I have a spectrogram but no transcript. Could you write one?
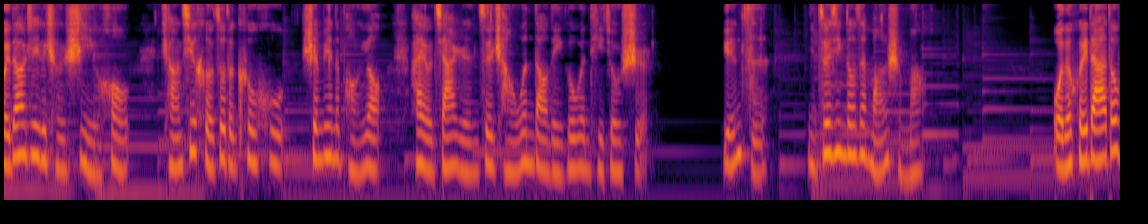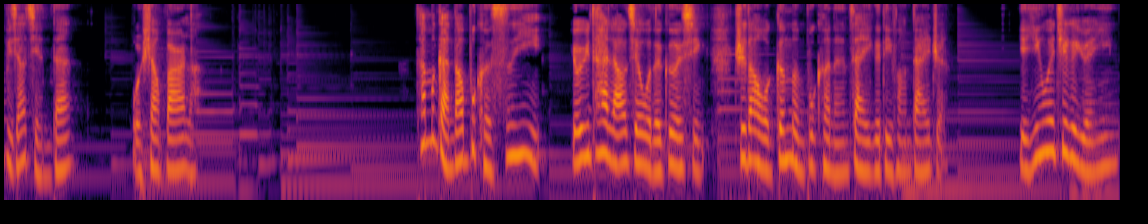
回到这个城市以后，长期合作的客户、身边的朋友还有家人最常问到的一个问题就是：“原子，你最近都在忙什么？”我的回答都比较简单：“我上班了。”他们感到不可思议。由于太了解我的个性，知道我根本不可能在一个地方待着，也因为这个原因，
